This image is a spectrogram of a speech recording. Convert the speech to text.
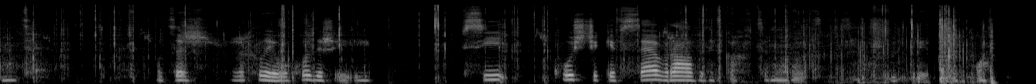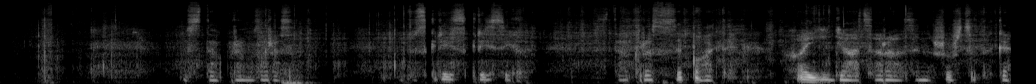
От. Оце ж жахливо. Ходиш і, і всі кущики, все в равликах в цьому році. Відкрито. О. Ось так прямо зараз. Буду скрізь, скрізь їх ось так розсипати. Хай їдять зарази. Ну що ж це таке?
